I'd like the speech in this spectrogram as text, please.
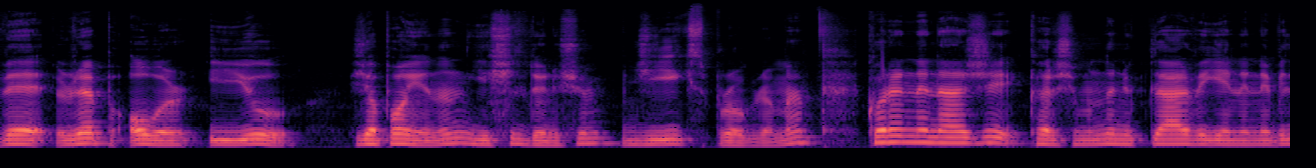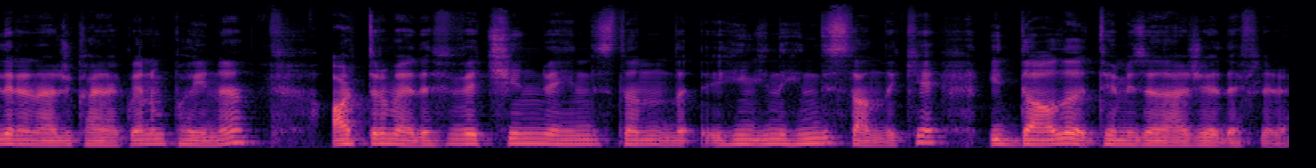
ve Rep Over EU Japonya'nın yeşil dönüşüm GX programı Kore'nin enerji karışımında nükleer ve yenilenebilir enerji kaynaklarının payını arttırma hedefi ve Çin ve Hindistan'da, Hindistan'daki iddialı temiz enerji hedefleri.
